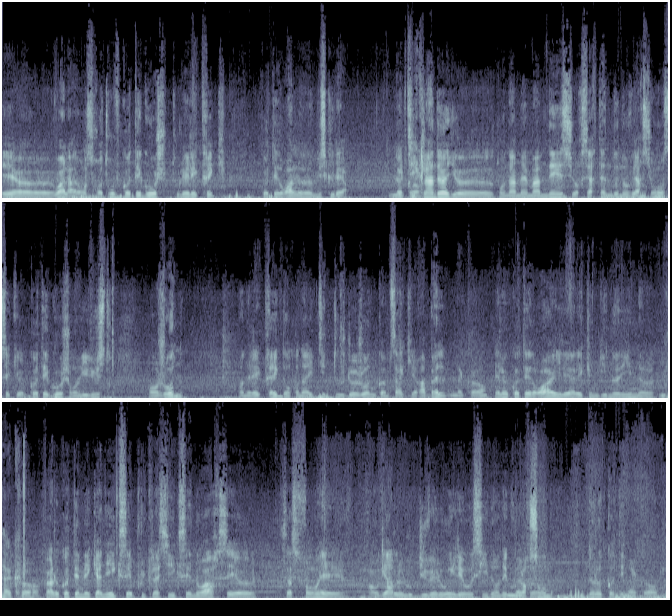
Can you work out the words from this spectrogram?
Et euh, voilà, on se retrouve côté gauche tout l'électrique, côté droit le musculaire. Le petit clin d'œil euh, qu'on a même amené sur certaines de nos versions, c'est que côté gauche, on l'illustre en jaune, en électrique. Donc on a les petites touches de jaune comme ça qui rappellent. D'accord. Et le côté droit, il est avec une guidoline. euh, D'accord. Enfin, le côté mécanique, c'est plus classique, c'est noir, c'est euh, ça se fond. Et on regarde le look du vélo, il est aussi dans des couleurs sombres de l'autre côté. D'accord, ok.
